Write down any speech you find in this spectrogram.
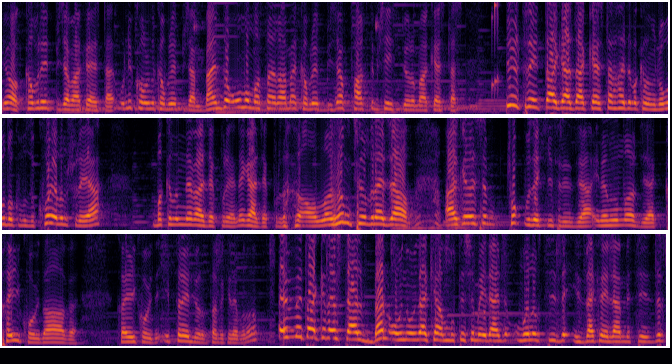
Yok kabul etmeyeceğim arkadaşlar. Unicorn'u kabul etmeyeceğim. Bende olmamasına rağmen kabul etmeyeceğim. Farklı bir şey istiyorum arkadaşlar. Bir trade daha geldi arkadaşlar. Hadi bakalım Robodog'umuzu koyalım şuraya. Bakalım ne verecek buraya? Ne gelecek burada? Allah'ım çıldıracağım. Arkadaşım çok mu zekisiniz ya? İnanılmaz ya. Kayı koydu abi. Kayı koydu. İptal ediyorum tabii ki de bunu. Evet arkadaşlar ben oyunu oynarken muhteşem eğlendim. Umarım siz de izlerken eğlenmişsinizdir.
